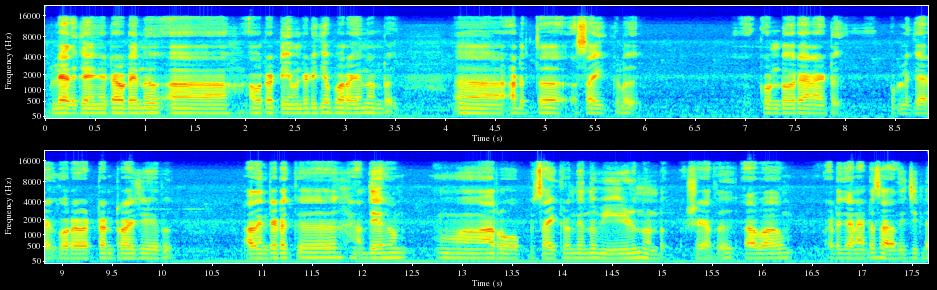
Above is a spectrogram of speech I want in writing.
പുള്ളി അത് കഴിഞ്ഞിട്ട് അവിടെ നിന്ന് അവരുടെ ടീമിന്റെ ഇടയ്ക്ക് പറയുന്നുണ്ട് അടുത്ത സൈക്കിൾ കൊണ്ടുവരാനായിട്ട്. പുള്ളിക്കാരൻ കുറേ വട്ടം ട്രൈ ചെയ്തു. അതിന്റെ ഇടയ്ക്ക് അദ്ദേഹം ആ റോപ്പ് സൈക്കിളിൽ നിന്ന് വീഴുന്നുണ്ട്. പക്ഷേ അത് ആ ഭാഗം എടുക്കാനായിട്ട് സാധിച്ചില്ല.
